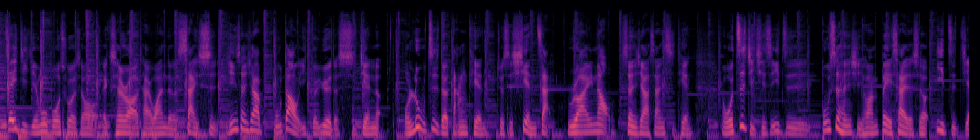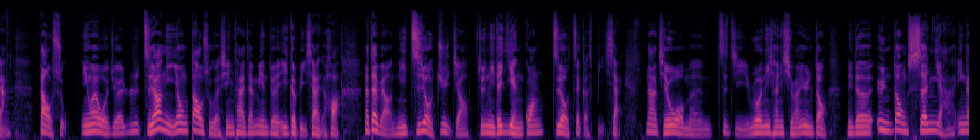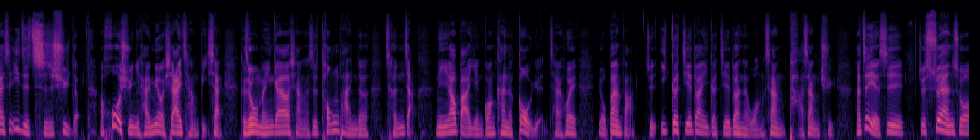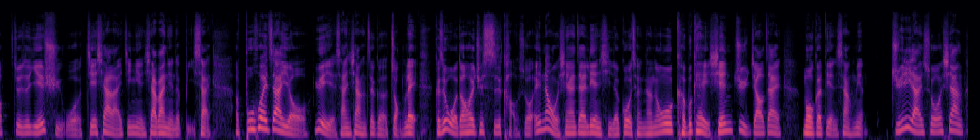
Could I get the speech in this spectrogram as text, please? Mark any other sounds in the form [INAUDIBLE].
这一集节目播出的时候，Xterra 台湾的赛事已经剩下不到一个月的时间了。我录制的当天就是现在，right now，剩下三十天。我自己其实一直不是很喜欢备赛的时候一直讲倒数。因为我觉得，只要你用倒数的心态在面对一个比赛的话，那代表你只有聚焦，就是你的眼光只有这个比赛。那其实我们自己，如果你很喜欢运动，你的运动生涯应该是一直持续的啊。或许你还没有下一场比赛，可是我们应该要想的是通盘的成长。你要把眼光看得够远，才会有办法，就一个阶段一个阶段的往上爬上去。那这也是，就虽然说，就是也许我接下来今年下半年的比赛，呃，不会再有越野三项这个种类，可是我都会去思考说，诶，那我现在在练习的过程当中，我可不可以可以先聚焦在某个点上面？举例来说，像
